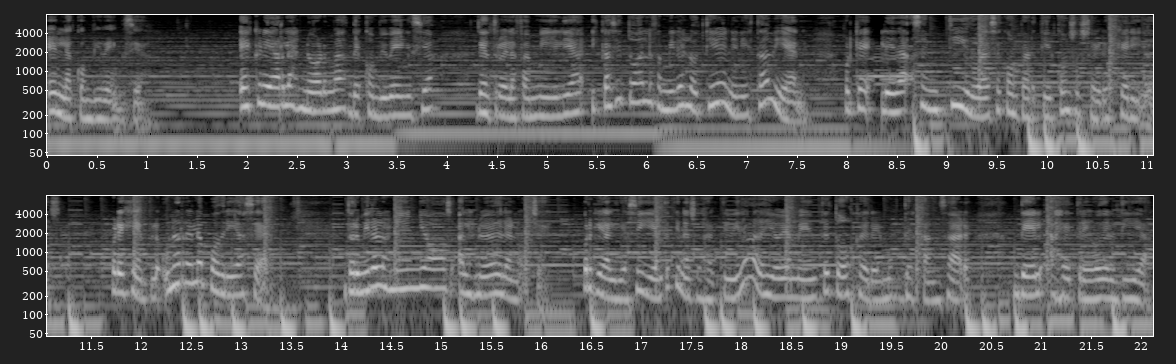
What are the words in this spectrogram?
en la convivencia. Es crear las normas de convivencia dentro de la familia y casi todas las familias lo tienen y está bien, porque le da sentido a ese compartir con sus seres queridos. Por ejemplo, una regla podría ser dormir a los niños a las 9 de la noche, porque al día siguiente tienen sus actividades y obviamente todos queremos descansar del ajetreo del día.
